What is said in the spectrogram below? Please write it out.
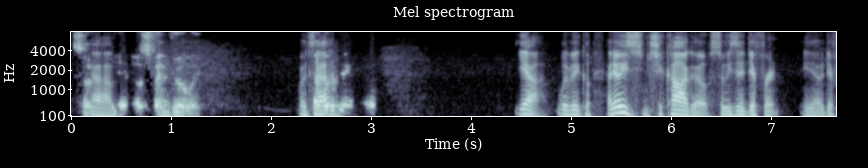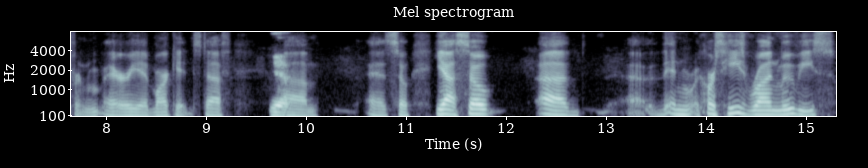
So um, yeah, no Svengoolie. What's that? that? Yeah, would be cool. I know he's in Chicago, so he's in a different, you know, different area market and stuff. Yeah. Um, and so yeah, so uh, uh, and of course he's run movies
